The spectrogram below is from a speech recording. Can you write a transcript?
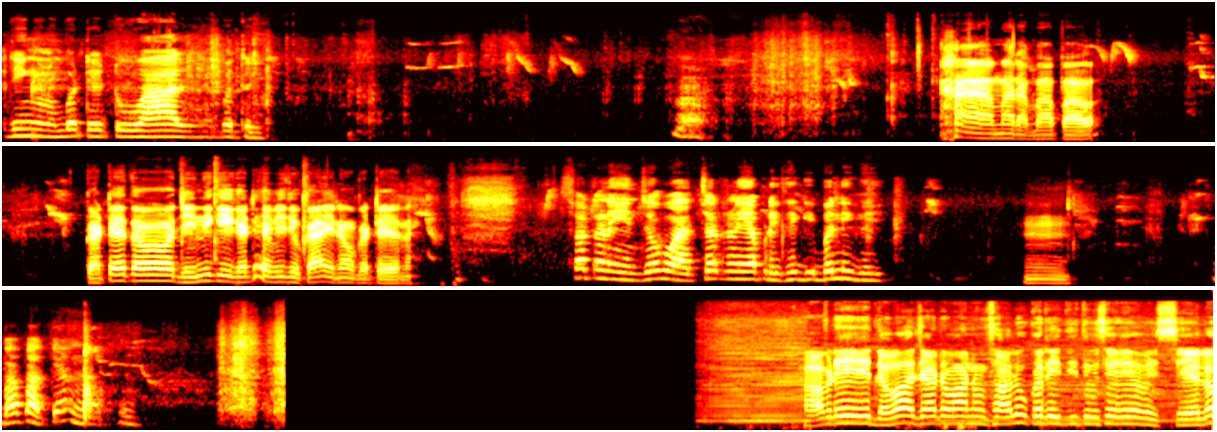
રીંગણું બટેટું વાલ ને બધું હા અમારા બાપા ઘટે તો જિંદગી ઘટે બીજું કાંઈ ન ઘટે એને. ચટણી જોવો આ ચટણી આપણી થઈ ગઈ બની ગઈ. હમ. બાપા ક્યાં નાખું? આપણે દવા છાંટવાનું ચાલુ કરી દીધું છે. હવે સેલો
